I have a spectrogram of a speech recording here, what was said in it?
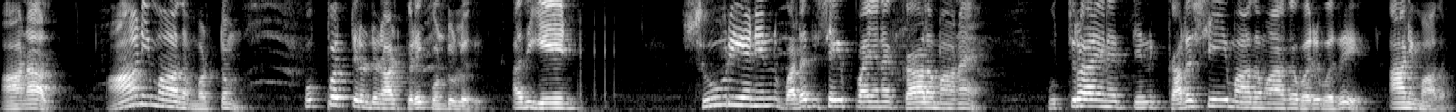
ஆனால் ஆனி மாதம் மட்டும் முப்பத்தி ரெண்டு நாட்களை கொண்டுள்ளது. அது ஏன்? சூரியனின் வடதிசை பயண காலமான உத்தராயணத்தின் கடைசி மாதமாக வருவது ஆனி மாதம்.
